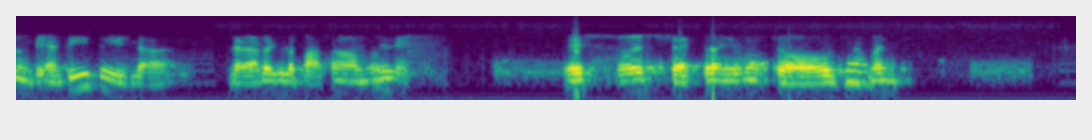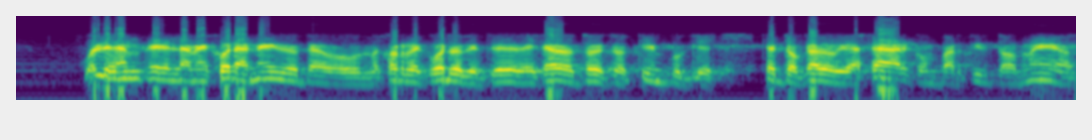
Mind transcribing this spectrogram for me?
un tiempito y la, la verdad que lo pasábamos muy bien. Eso es, se extraña mucho últimamente. ¿Cuál es la mejor anécdota o el mejor recuerdo que te he dejado todos estos tiempos que te ha tocado viajar, compartir torneos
